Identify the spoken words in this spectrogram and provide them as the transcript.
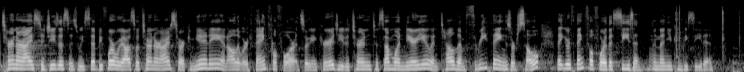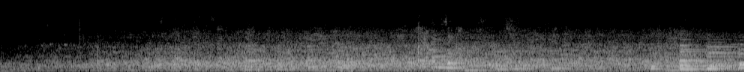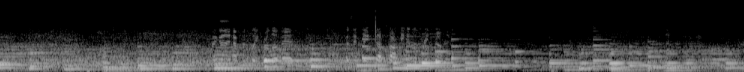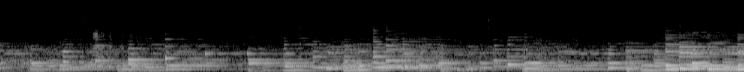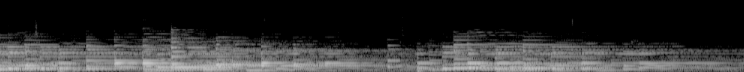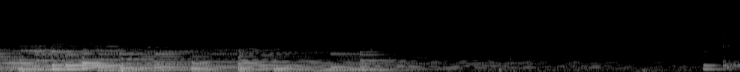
turn our eyes to Jesus, as we said before, we also turn our eyes to our community and all that we're thankful for. And so we encourage you to turn to someone near you and tell them three things or so that you're thankful for this season. And then you can be seated.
